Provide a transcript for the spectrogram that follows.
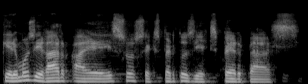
queremos llegar a esos expertos y expertas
